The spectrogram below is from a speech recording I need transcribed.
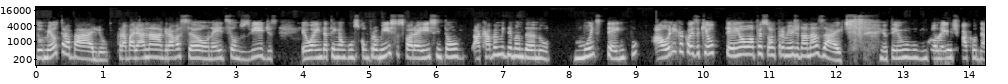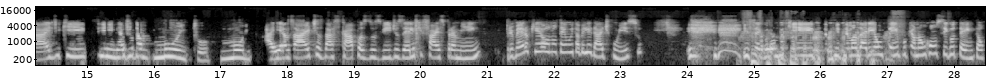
do meu trabalho, trabalhar na gravação, na edição dos vídeos, eu ainda tenho alguns compromissos fora isso, então acaba me demandando muito tempo. A única coisa que eu tenho é uma pessoa para me ajudar nas artes. Eu tenho um colega de faculdade que, sim, ajuda muito, muito. Aí as artes das capas dos vídeos, ele que faz para mim. Primeiro que eu não tenho muita habilidade com isso. e segundo que me demandaria um tempo que eu não consigo ter. Então,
